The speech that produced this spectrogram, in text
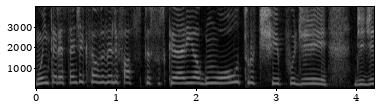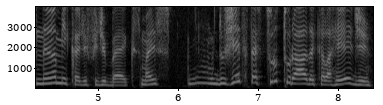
O interessante é que talvez ele faça as pessoas criarem algum outro tipo de, de dinâmica de feedbacks, mas hum, do jeito que está estruturada aquela rede,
